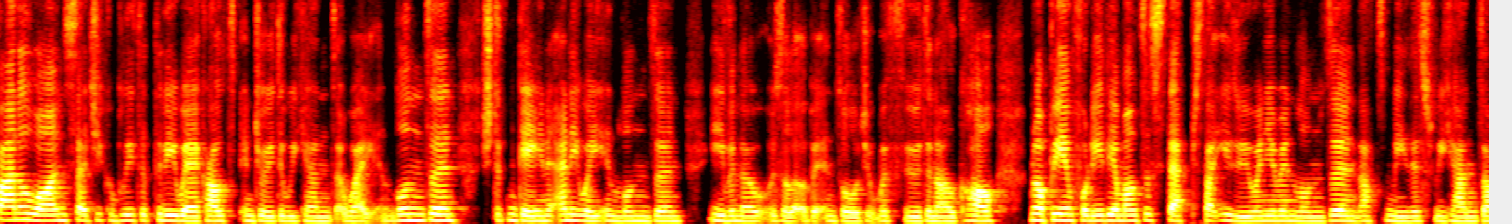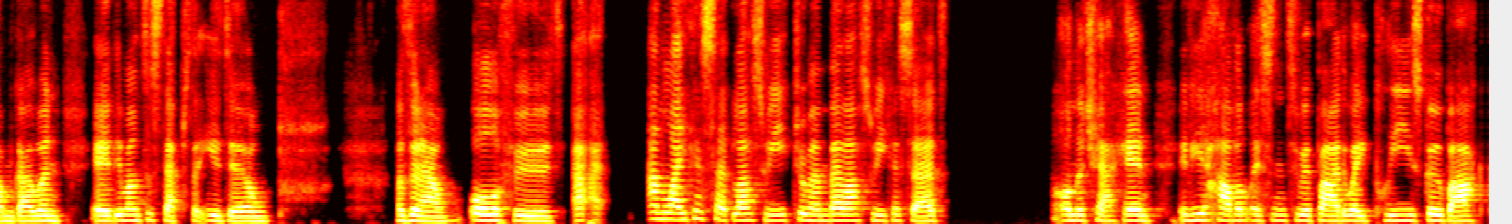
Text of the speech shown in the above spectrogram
Final one said she completed three workouts, enjoyed the weekend away in London. She didn't gain any weight in London, even though it was a little bit indulgent with food and alcohol. Not being funny, the amount of steps that you do when you're in London, that's me this weekend. I'm going, uh, the amount of steps that you do, I don't know, all the food. I, and like I said last week, remember last week I said on the check in. If you haven't listened to it, by the way, please go back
